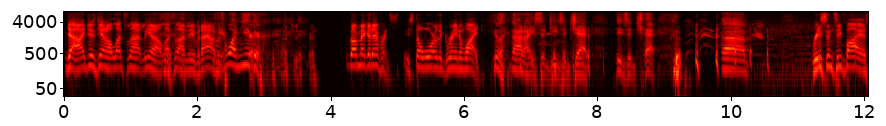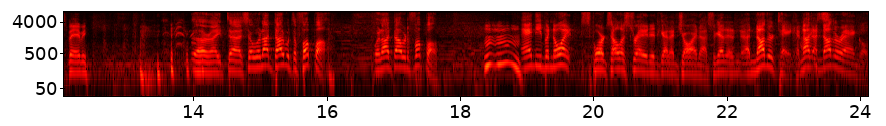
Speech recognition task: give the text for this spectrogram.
Yeah, I just you know let's not you know let's not leave it out It was here. one year. Not just- Doesn't make a difference. He still wore the green and white. You're like, no, no. He said he's a Jet. He's a Jet. Um, Recency bias, baby. all right. Uh, so we're not done with the football. We're not done with the football. Mm-mm. Andy Benoit, Sports Illustrated, going to join us. We got an, another take, another nice. another angle,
